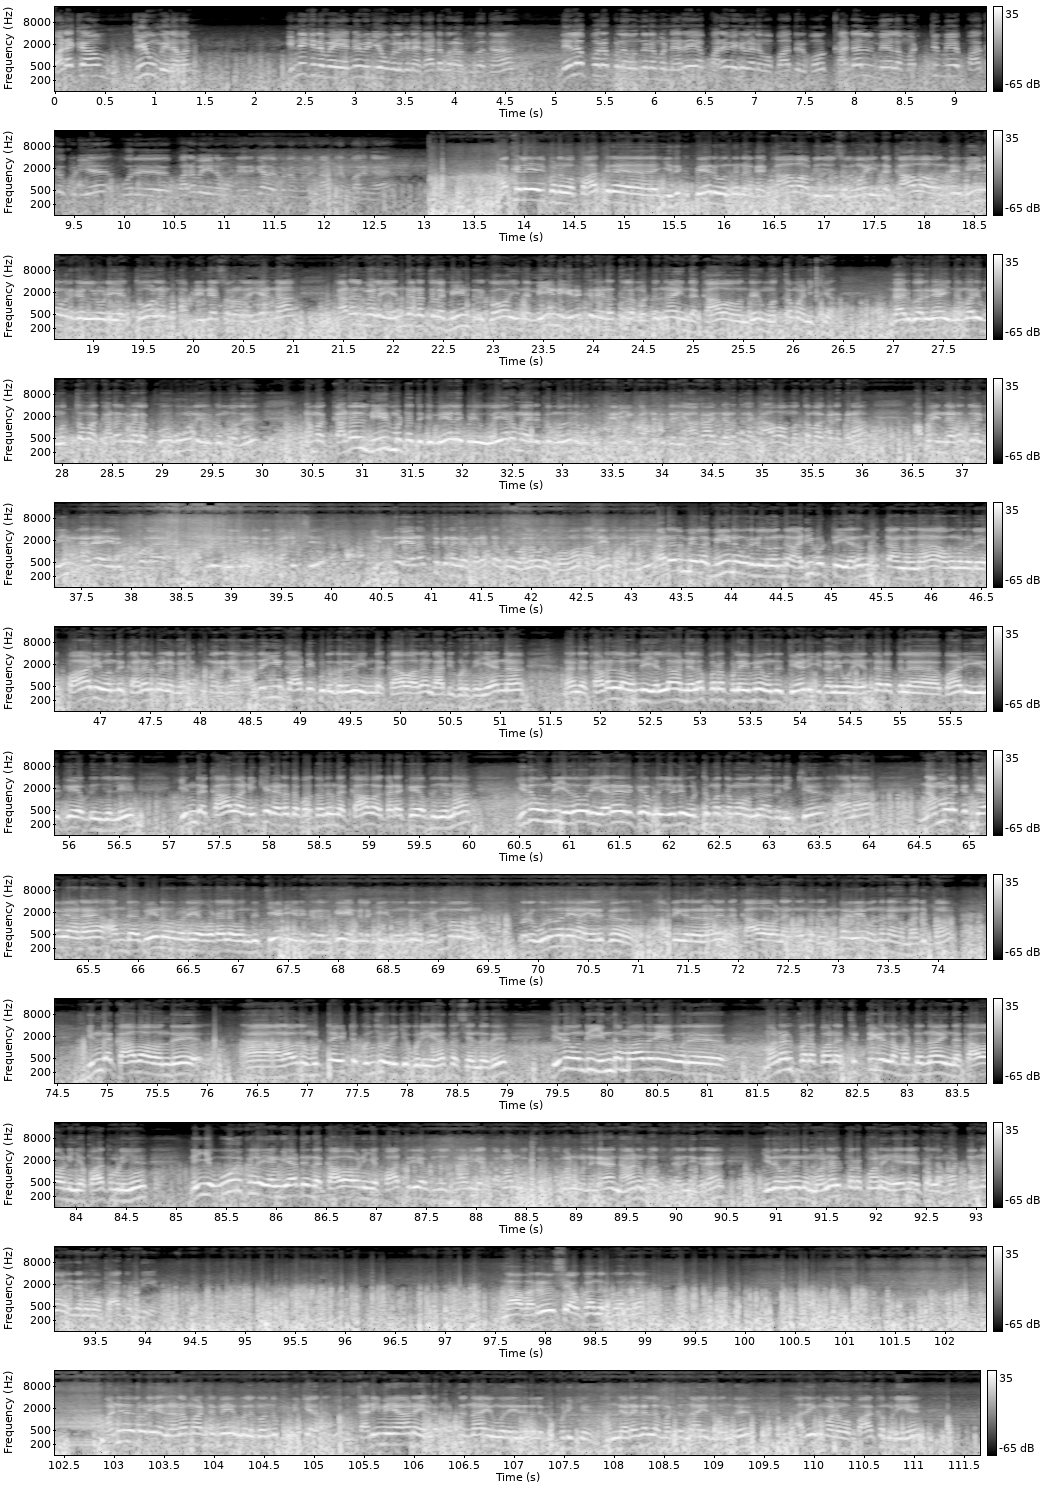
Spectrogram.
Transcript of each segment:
வணக்கம். தீவு மீனவன். இன்னைக்கு நம்ம என்ன வீடியோ உங்களுக்கு நான் காட்ட போறேன் அப்படின்னு பார்த்தா நிலப்பரப்பில் வந்து நம்ம நிறைய பறவைகளை நம்ம பார்த்துருப்போம். கடல் மேலே மட்டுமே பார்க்கக்கூடிய ஒரு பறவை இனம் ஒன்று இருக்கு. அதை நான் உங்களுக்கு காட்டுறேன் பாருங்க. மக்களே இப்போ நம்ம பார்க்குற இதுக்கு பேர் வந்து நாங்கள் காவா அப்படின்னு சொல்லி சொல்லுவோம். இந்த காவா வந்து மீனவர்களுடைய தோழன் அப்படின்னே சொல்லலாம். ஏன்னா கடல் மேலே எந்த இடத்துல மீன் இருக்கோ இந்த மீன் இருக்கிற இடத்துல மட்டும்தான் இந்த காவா வந்து மொத்தமாக நிற்கும் இந்த இருக்கு பாருங்க இந்த மாதிரி மொத்தமாக கடல் மேலே கூகுன்னு இருக்கும்போது நம்ம கடல் நீர்மட்டத்துக்கு மேலே இப்படி உயரமாக இருக்கும்போது நமக்கு தெரியும் கண்ணுக்கு தெரியும். ஆகா இந்த இடத்துல காவா மொத்தமாக கிடக்குனா அப்போ இந்த இடத்துல மீன் நிறையா இருக்கு போல அப்படின்னு சொல்லி நாங்கள் கணிச்சு இந்த இடத்துக்கு நாங்கள் கரெக்டாக போய் வளவிட போவோம். அதே மாதிரி கடல் மேலே மீனவர்கள் வந்து அடிபட்டு இறந்துட்டாங்கன்னா அவங்களுடைய பாடி வந்து கடல் மேலே மிதக்குமாருங்க அதையும் காட்டி கொடுக்கறது இந்த காவா தான் காட்டி கொடுக்கும். ஏன்னா நாங்கள் கடலில் வந்து எல்லா நிலப்பரப்புலையுமே வந்து தேடிக்கிட்டு அலைவோம். எந்த இடத்துல பாடி இருக்குது அப்படின்னு சொல்லி இந்த காவா நிற்கிற இடத்த பார்த்தோன்னே இந்த காவா கிடக்கு அப்படின்னு சொன்னால் இது வந்து ஏதோ ஒரு இறை இருக்குது அப்படின்னு சொல்லி ஒட்டுமொத்தமாக வந்து அது நிற்கும் ஆனால் நம்மளுக்கு தேவையான அந்த மீனவருடைய உடலை வந்து தேடி எடுக்கிறதுக்கு எங்களுக்கு இது வந்து ஒரு ரொம்ப ஒரு உறுதுணையாக இருக்கும் அப்படிங்கிறதுனால இந்த காவாவை நாங்கள் வந்து ரொம்பவே வந்து நாங்கள் மதிப்போம். இந்த காவா வந்து அதாவது முட்டையிட்டு குஞ்சு உரிக்கக்கூடிய இனத்தை சேர்ந்தது. இது வந்து இந்த மாதிரி ஒரு மணல் பரப்பான திட்டுகளில் மட்டும்தான் இந்த காவாவை நீங்கள் பார்க்க முடியும். நீங்கள் ஊருக்குள்ளே எங்கேயாட்டும் இந்த காவாவை நீங்கள் பார்த்துறீ அப்படின்னு சொன்னால் நீங்கள் கமெண்ட் பாக்ஸில் கமெண்ட் பண்ணுங்கள் நானும் பார்த்து தெரிஞ்சுக்கிறேன். இது வந்து இந்த மணல் பரப்பான ஏரியாக்களில் மட்டும்தான் இதை நம்ம பார்க்க முடியும். நான் வரிசையாக உட்காந்துருக்கு பாருங்க. மனிதர்களுடைய நடமாட்டமே இவங்களுக்கு வந்து பிடிக்காது. ஒரு தனிமையான இடம் மட்டும்தான் இவங்களுக்கு இதுங்களுக்கு பிடிக்கும். அந்த இடங்களில் மட்டும்தான் இது வந்து அதிகமாக நம்ம பார்க்க முடியும்.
